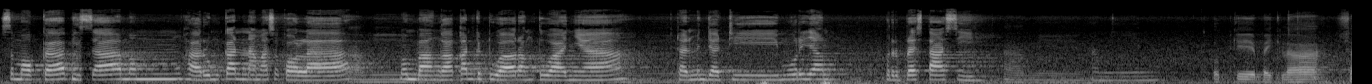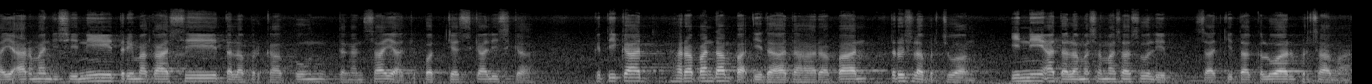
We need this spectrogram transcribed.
Semoga bisa mengharumkan nama sekolah, Amin. membanggakan kedua orang tuanya, dan menjadi murid yang berprestasi. Amin. Amin. Oke, baiklah. Saya Arman di sini. Terima kasih telah bergabung dengan saya di podcast Kaliska. Ketika harapan tampak tidak ada harapan, teruslah berjuang. Ini adalah masa-masa sulit saat kita keluar bersama.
